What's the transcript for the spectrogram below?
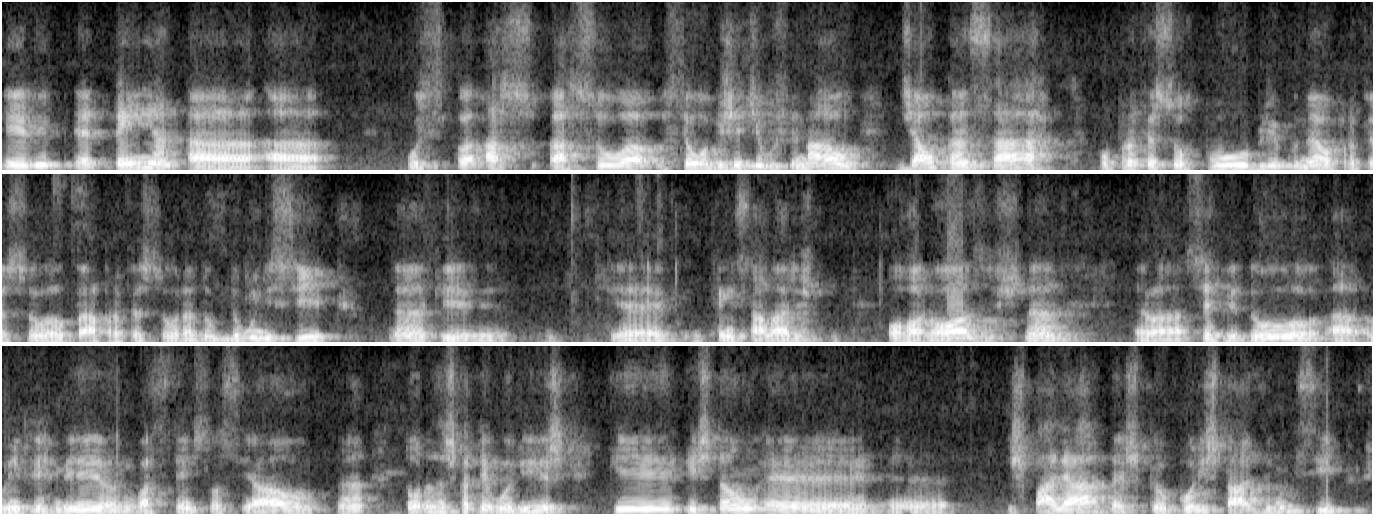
ele é, tem a, a, a, a, sua, o seu objetivo final de alcançar o professor público, né, o professor, a professora do, do município, né, que, que, é, que, tem salários horrorosos, né, o servidor, o enfermeiro, o assistente social, né, todas as categorias que, que estão é, é, espalhadas por, por estados e municípios.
